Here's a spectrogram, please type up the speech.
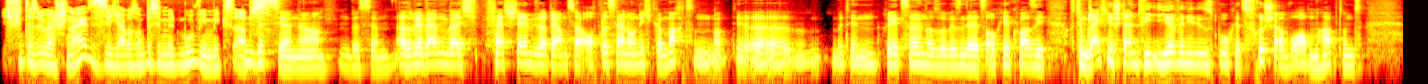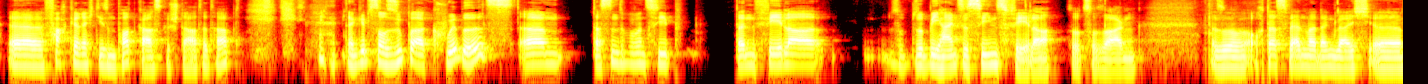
Ich finde, das überschneidet sich aber so ein bisschen mit Ein Movie-Mix-Ups. bisschen, ja, ein bisschen. Also wir werden gleich feststellen, wie gesagt, wir haben es ja auch bisher noch nicht gemacht äh, mit den Rätseln. Also wir sind ja jetzt auch hier quasi auf dem gleichen Stand wie ihr, wenn ihr dieses Buch jetzt frisch erworben habt und äh, fachgerecht diesen Podcast gestartet habt. Dann gibt's noch super Quibbles. Ähm, das sind im Prinzip dann Fehler, so, so Behind-the-Scenes-Fehler sozusagen. Also auch das werden wir dann gleich äh,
